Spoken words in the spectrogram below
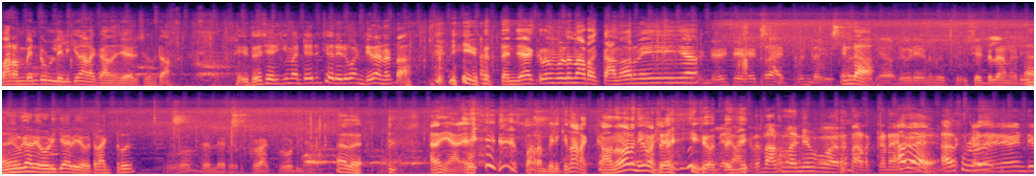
പറമ്പിന്റെ ഉള്ളിലേക്ക് നടക്കാന്ന് വിചാരിച്ചു കേട്ടാ. ഇത് ശരിക്കും മറ്റൊരു ചെറിയൊരു വണ്ടി വേണം കേട്ടാ ഇരുപത്തഞ്ച് ഏക്കർ മുകളിൽ നടക്കാന്ന് പറഞ്ഞു കഴിഞ്ഞാൽ നിങ്ങൾക്ക് അറിയോ ഓടിക്കാൻ അറിയോ ട്രാക്ടർ അതെ അതെ. അല്ല ഞാൻ പറമ്പിലേക്ക് നടക്കാന്ന് പറഞ്ഞു പക്ഷെ ഇരുപത്തഞ്ച് നടന്നു തന്നെ പോരാ നടക്കണേ അതെ, അത് full- വേണ്ടി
